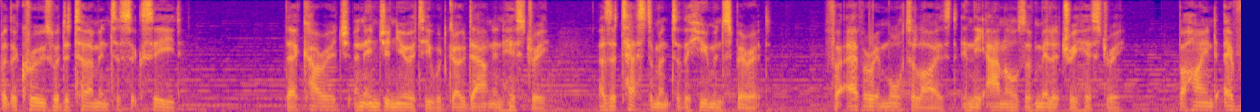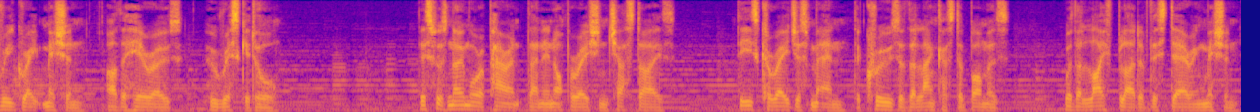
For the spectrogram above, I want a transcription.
but the crews were determined to succeed. Their courage and ingenuity would go down in history as a testament to the human spirit, forever immortalized in the annals of military history. Behind every great mission are the heroes who risk it all. This was no more apparent than in Operation Chastise. These courageous men, the crews of the Lancaster bombers, were the lifeblood of this daring mission.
